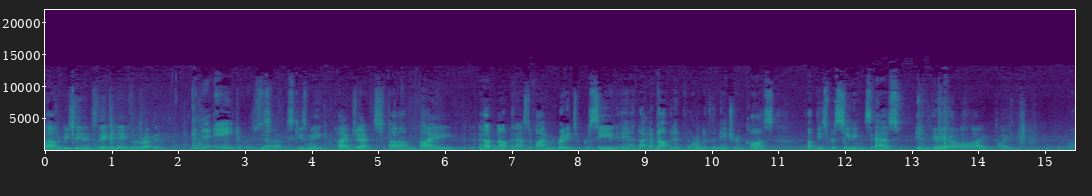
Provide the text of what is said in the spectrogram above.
Uh, To be seated, state your name for the record. Linda A. DeRusso. Excuse me, I object. Um, I have not been asked if I'm ready to proceed, and I have not been informed of the nature and cause of these proceedings as in Okay, the... well, I, I, I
